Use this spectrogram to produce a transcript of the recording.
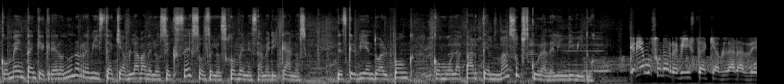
comentan que crearon una revista que hablaba de los excesos de los jóvenes americanos, describiendo al punk como la parte más oscura del individuo. Queríamos una revista que hablara de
